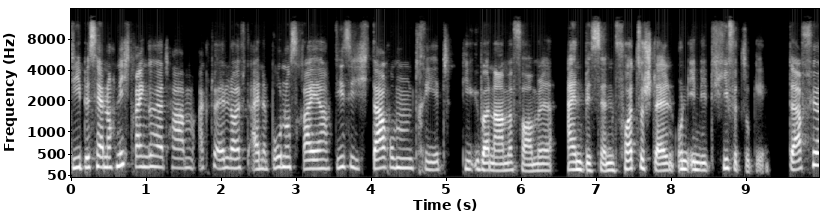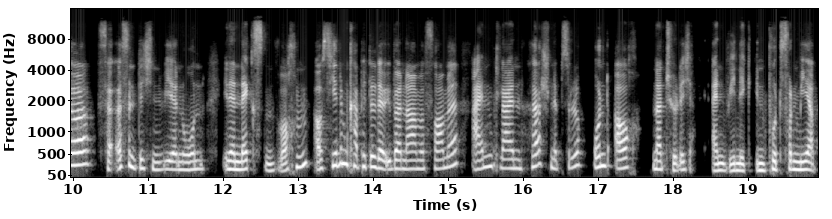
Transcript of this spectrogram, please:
die bisher noch nicht reingehört haben, aktuell läuft eine Bonusreihe, die sich darum dreht, die Übernahmeformel ein bisschen vorzustellen und in die Tiefe zu gehen. Dafür veröffentlichen wir nun in den nächsten Wochen aus jedem Kapitel der Übernahmeformel einen kleinen Hörschnipsel und auch natürlich ein wenig Input von mir.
